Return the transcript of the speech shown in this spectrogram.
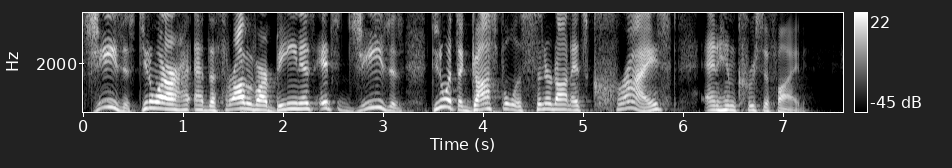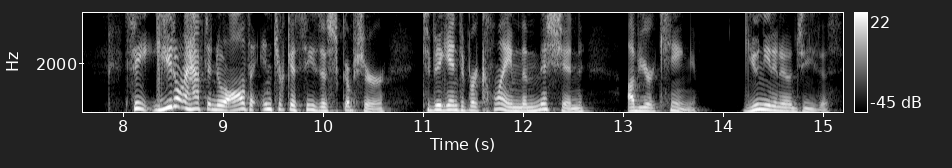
Jesus. Do you know what our uh, the throb of our being is? It's Jesus. Do you know what the gospel is centered on? It's Christ and him crucified." See, you don't have to know all the intricacies of scripture to begin to proclaim the mission of your king. You need to know Jesus.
